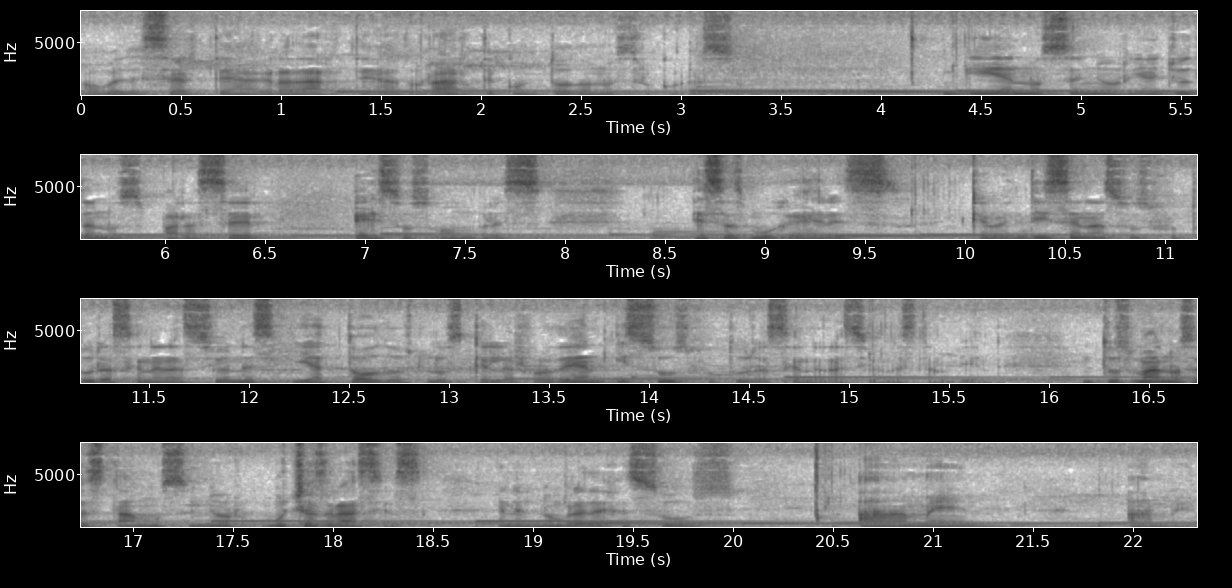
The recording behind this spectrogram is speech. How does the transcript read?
a obedecerte, a agradarte, a adorarte con todo nuestro corazón. Guíanos, Señor, y ayúdanos para ser esos hombres, esas mujeres que bendicen a sus futuras generaciones y a todos los que les rodean y sus futuras generaciones también. En tus manos estamos, Señor. Muchas gracias. En el nombre de Jesús. Amén. Amén.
